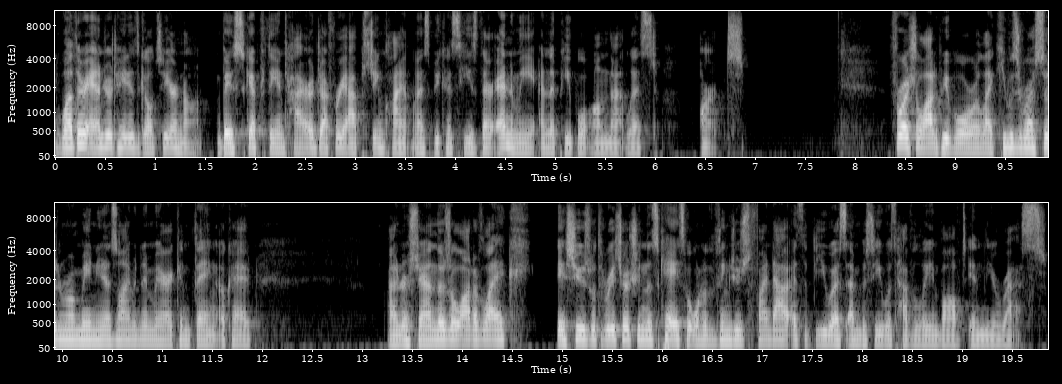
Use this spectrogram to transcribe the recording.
Whether Andrew Tate is guilty or not, they skipped the entire Jeffrey Epstein client list because he's their enemy and the people on that list aren't. For which a lot of people were like, he was arrested in Romania, it's not even an American thing. Okay. I understand there's a lot of like issues with researching this case, but one of the things you should find out is that the US Embassy was heavily involved in the arrest.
